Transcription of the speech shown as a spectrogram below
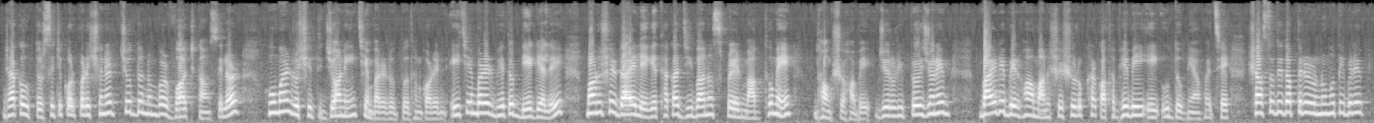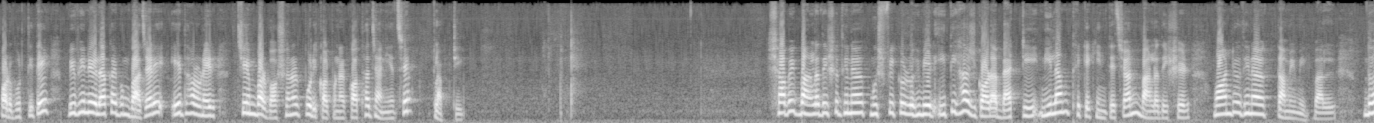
ঢাকা উত্তর সিটি কর্পোরেশনের চোদ্দ number ward councillor Humayun Rashid Jony চেম্বারের উদ্বোধন করেন। এই চেম্বারের ভেতর দিয়ে গেলে মানুষের গায়ে লেগে থাকা জীবাণু স্প্রের মাধ্যমে ধ্বংস হবে। জরুরি প্রয়োজনে বাইরে বের হওয়া মানুষের সুরক্ষার কথা ভেবেই এই উদ্যোগ নেওয়া হয়েছে। স্বাস্থ্য অধিদপ্তরের অনুমতি পেলে পরবর্তীতে বিভিন্ন এলাকা এবং বাজারে এ ধরনের চেম্বার বসানোর পরিকল্পনার কথা জানিয়েছে ক্লাবটি। সাবেক বাংলাদেশ অধিনায়ক মুশফিকুর রহিমের ইতিহাস গড়া ব্যাটটি নিলাম থেকে কিনতে চান বাংলাদেশের ওয়ানডে অধিনায়ক তামিম ইকবাল। দু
